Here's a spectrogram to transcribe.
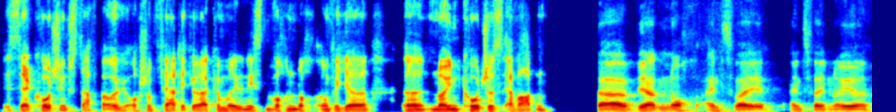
Ist der Coaching-Staff bei euch auch schon fertig oder können wir in den nächsten Wochen noch irgendwelche äh, neuen Coaches erwarten? Da werden noch ein, zwei, ein, zwei neue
